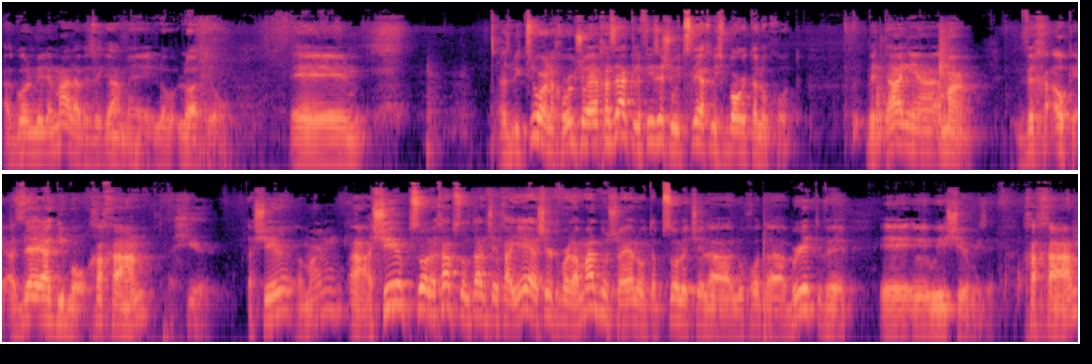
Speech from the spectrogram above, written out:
עגול מלמעלה וזה גם אה, לא לא התיאור. אמ, אז ביצוע, אנחנו רואים שהוא היה חזק לפי זה שהוא הצליח לשבור את הלוחות. וטניה אמר. אוקיי, אז זה היה גיבור. חכם, עשיר. עשיר, אמרנו? אה, עשיר, פסול לך, פסולתן שלך יהיה, עשיר כבר למדנו שהיה לו את הפסולת של הלוחות הברית והוא השאיר מזה. חכם,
